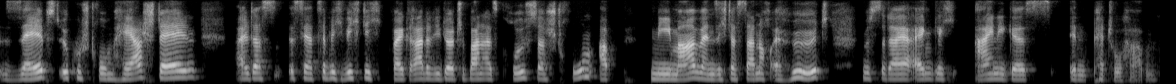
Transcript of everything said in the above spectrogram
selbst Ökostrom herstellen? All das ist ja ziemlich wichtig, weil gerade die Deutsche Bahn als größter Stromabnehmer, wenn sich das da noch erhöht, müsste da ja eigentlich einiges in petto haben.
